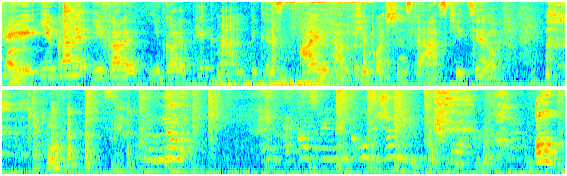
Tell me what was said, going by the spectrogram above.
Hey, you gotta, you gotta, you gotta pick, man, because I have a few questions to ask you too. Oh, no. Hey, I've got something really cool to show you. Oh,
